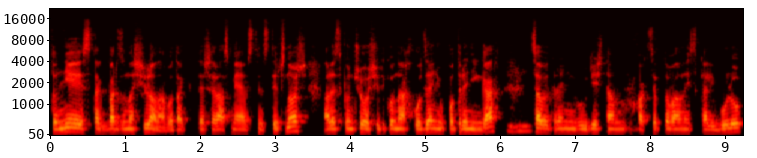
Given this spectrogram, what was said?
to nie jest tak bardzo nasilona, bo tak też raz miałem z tym styczność, ale skończyło się tylko na chłodzeniu po treningach, cały trening był gdzieś tam w akceptowalnej skali bólu,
